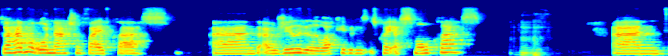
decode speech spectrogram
so I had my own National 5 class, and I was really, really lucky because it was quite a small class. Mhm. And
